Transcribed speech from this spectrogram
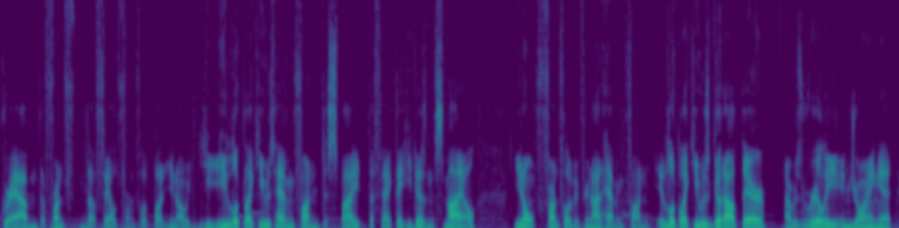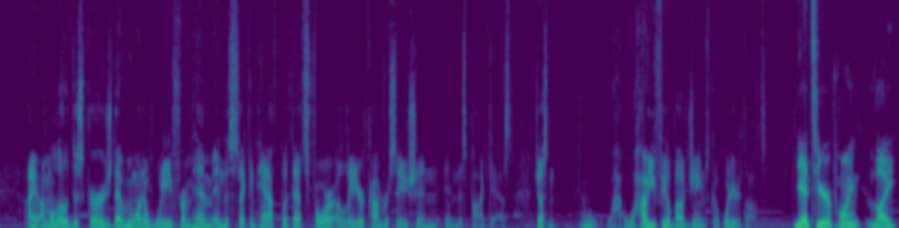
grab, the front, the failed front flip, but you know, he, he looked like he was having fun despite the fact that he doesn't smile. You don't front flip if you're not having fun. It looked like he was good out there. I was really enjoying it. I, am a little discouraged that we went away from him in the second half, but that's for a later conversation in this podcast. Justin, how you feel about James Cook. What are your thoughts? Yeah, to your point, like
